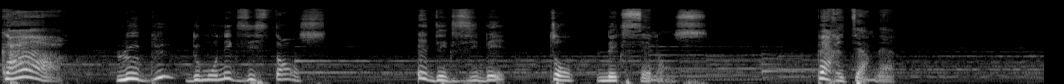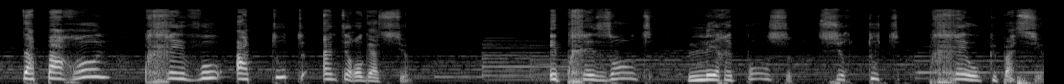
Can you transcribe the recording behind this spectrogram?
Car le but de mon existence est d'exhiber ton excellence. Père éternel, ta parole prévaut à toute interrogation et présente les réponses sur toute préoccupation.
